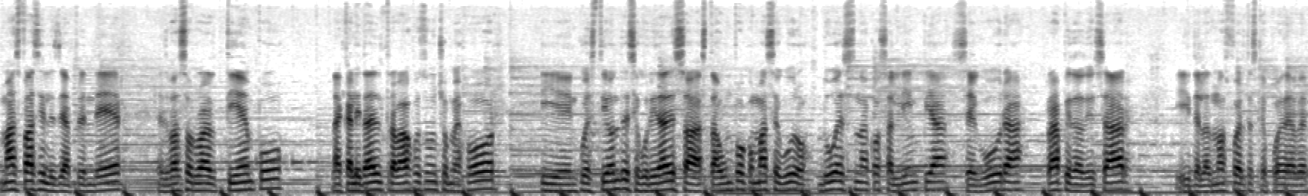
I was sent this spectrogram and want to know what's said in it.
más fáciles de aprender, les va a sobrar tiempo, la calidad del trabajo es mucho mejor y en cuestión de seguridad es hasta un poco más seguro. Duo es una cosa limpia, segura, rápida de usar y de las más fuertes que puede haber.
